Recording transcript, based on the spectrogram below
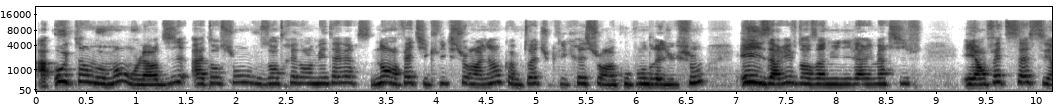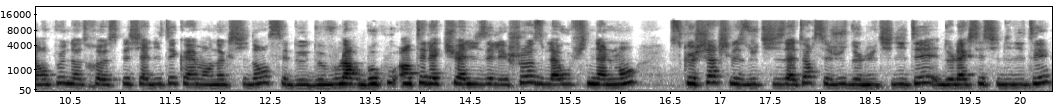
à aucun moment on leur dit attention, vous entrez dans le métaverse. Non, en fait, ils cliquent sur un lien comme toi, tu cliquerais sur un coupon de réduction et ils arrivent dans un univers immersif. Et en fait, ça, c'est un peu notre spécialité quand même en Occident, c'est de, vouloir beaucoup intellectualiser les choses, là où finalement, ce que cherchent les utilisateurs, c'est juste de l'utilité, de l'accessibilité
